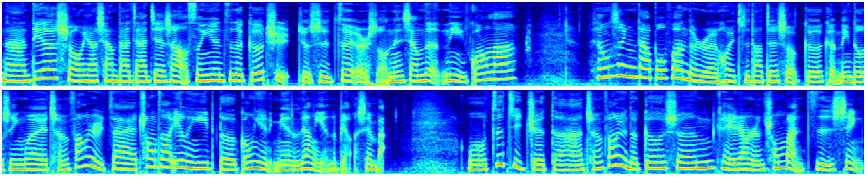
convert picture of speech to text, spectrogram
那第二首要向大家介绍孙燕姿的歌曲，就是最耳熟能详的《逆光》啦。相信大部分的人会知道这首歌，肯定都是因为陈芳语在《创造一零一》的公演里面亮眼的表现吧。我自己觉得啊，陈芳语的歌声可以让人充满自信，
